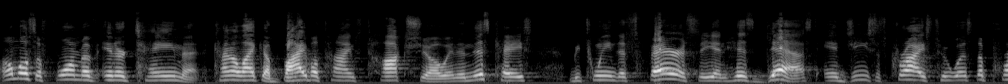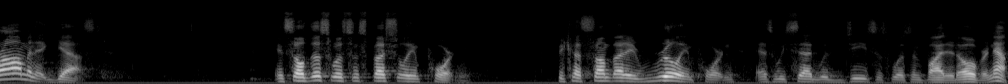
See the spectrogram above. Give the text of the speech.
almost a form of entertainment, kind of like a Bible Times talk show. And in this case, between this Pharisee and his guest and Jesus Christ, who was the prominent guest. And so this was especially important because somebody really important, as we said, was Jesus was invited over. Now,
